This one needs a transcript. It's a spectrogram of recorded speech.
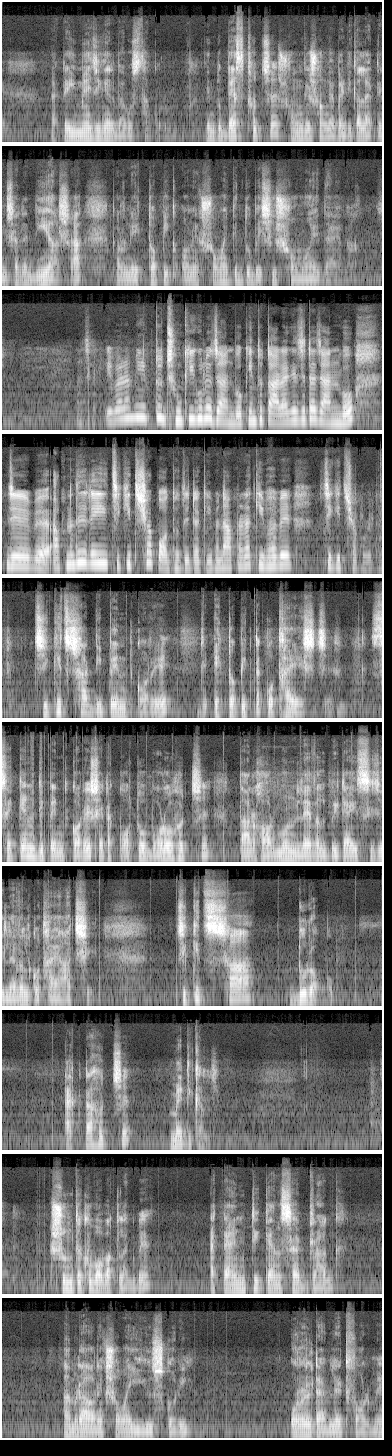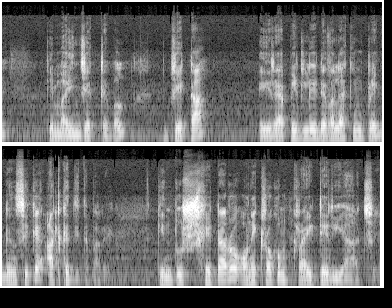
একটা ইমেজিংয়ের ব্যবস্থা করুন। কিন্তু বেস্ট হচ্ছে সঙ্গে সঙ্গে মেডিকেল অ্যাটেনশানে নিয়ে আসা কারণ একটপিক অনেক সময় কিন্তু বেশি সময় দেয় না। আচ্ছা এবার আমি একটু ঝুঁকিগুলো জানব কিন্তু তার আগে যেটা জানব যে আপনাদের এই চিকিৎসা পদ্ধতিটা কি? মানে আপনারা কীভাবে চিকিৎসা করে থাকেন? চিকিৎসা ডিপেন্ড করে যে একটপিকটা কোথায় এসছে। সেকেন্ড ডিপেন্ড করে সেটা কত বড় হচ্ছে তার hormone level beta HCG level কোথায় আছে। চিকিৎসা দুরকম একটা হচ্ছে মেডিকেল শুনতে খুব অবাক লাগবে। একটা অ্যান্টি ক্যান্সার ড্রাগ আমরা অনেক সময় ইউজ করি ওরাল ট্যাবলেট ফর্মে কিংবা ইনজেক্টেবল যেটা এই র্যাপিডলি ডেভেলপিং প্রেগনেন্সিকে আটকে দিতে পারে। কিন্তু সেটারও অনেক রকম ক্রাইটেরিয়া আছে।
